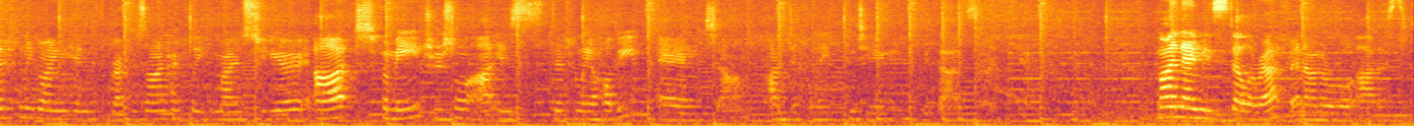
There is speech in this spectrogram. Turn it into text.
definitely going ahead with graphic design, hopefully my own studio. Art, for me, traditional art is definitely a hobby and um, I'm definitely continuing with that. So, yeah. My name is Stella Raff and I'm a raw artist.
